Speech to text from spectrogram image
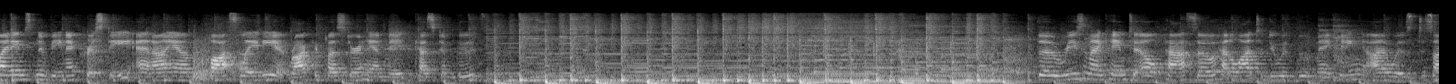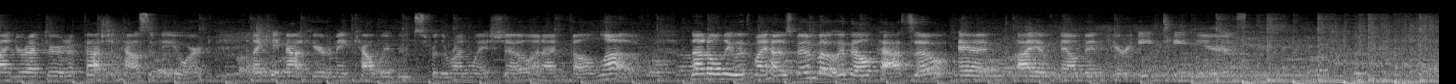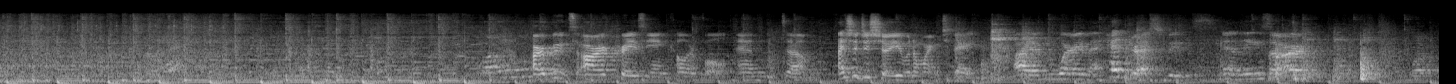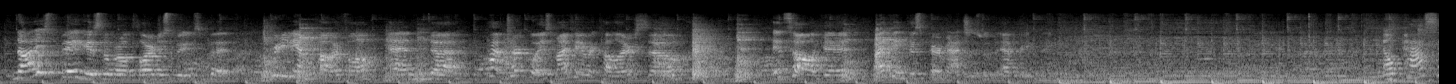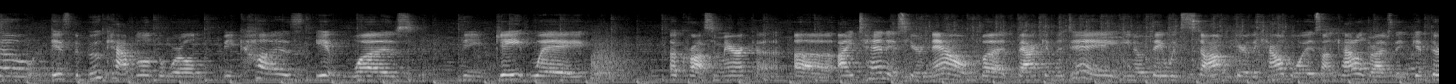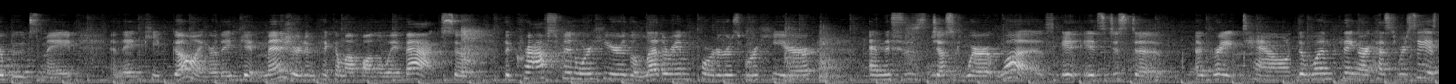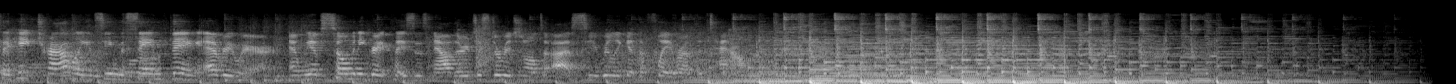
My name is Nevena Christi and I am boss lady at Rocketbuster Handmade Custom Boots. The reason I came to El Paso had a lot to do with boot making. I was design director at a fashion house in New York and I came out here to make cowboy boots for the runway show and I fell in love. Not only with my husband but with El Paso and I have now been here 18 years. Our boots are crazy and colorful and um, I should just show you what I'm wearing today. I'm wearing the headdress boots and these are not as big as the world's largest boots but pretty damn colorful and uh, have turquoise, my favorite color, so it's all good. I think this pair matches with everything. El Paso is the boot capital of the world because it was the gateway across America. Uh, I-10 is here now, but back in the day, you know, they would stop here, the cowboys on cattle drives, they'd get their boots made and they'd keep going or they'd get measured and pick them up on the way back. So the craftsmen were here, the leather importers were here, and this is just where it was. It, it's just a, a great town. The one thing our customers say is they hate traveling and seeing the same thing everywhere. And we have so many great places now that are just original to us, so you really get the flavor of the town.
